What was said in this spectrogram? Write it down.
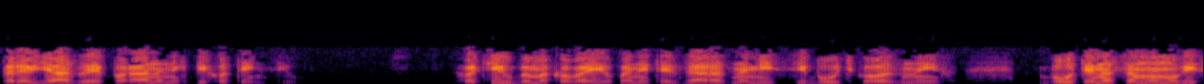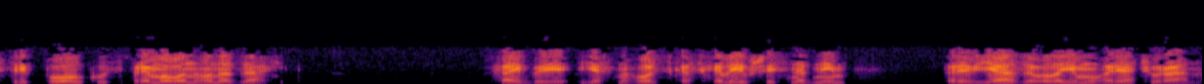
перев'язує поранених піхотинців. Хотів би Маковей опинити зараз на місці будь-кого з них, бути на самому вістрі полку, спрямованого на захід. Хай би Ясногорська, схилившись над ним, перев'язувала йому гарячу рану.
